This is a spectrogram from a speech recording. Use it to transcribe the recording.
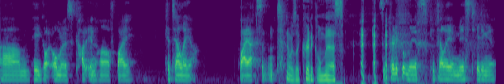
Um, he got almost cut in half by Catellia by accident. it was a critical miss. It's a critical miss. Catellia missed hitting a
